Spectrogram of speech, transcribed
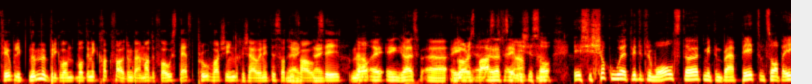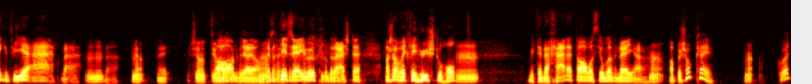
viel bleibt nicht mehr übrig, wo, wo dir nicht gefallen kann. Darum gehe ich mal davon aus, Death Proof wahrscheinlich ist auch nicht so der Fall gewesen. Ja. Oh, äh, in Glorious, äh, Glorious Bastards, äh, genau. ist es, so, es ist schon gut, wieder der Walls dort mit dem Brad Pitt und so, aber irgendwie, äh, nein, Mhm. nein. Ja. Nein. Ist ja natürlich auch- anderen, ja, ja. ja, Einfach die drei wirklich, und der ja. Rest, äh, fast auch wirklich hüst und hot. Mhm. Mit den Kerren da, was sie rum, nein, ja. Ja. Aber ist okay. Ja, gut.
